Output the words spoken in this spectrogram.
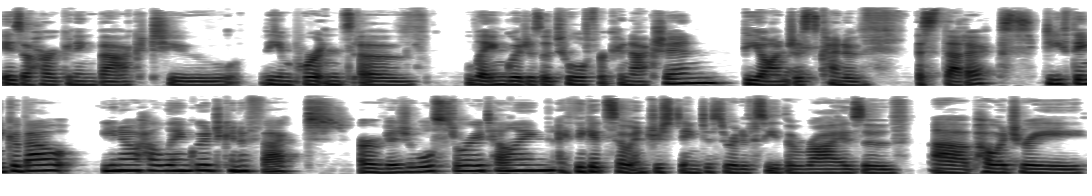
is a harkening back to the importance of language as a tool for connection beyond just kind of aesthetics. Do you think about, you know, how language can affect our visual storytelling? I think it's so interesting to sort of see the rise of uh, poetry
